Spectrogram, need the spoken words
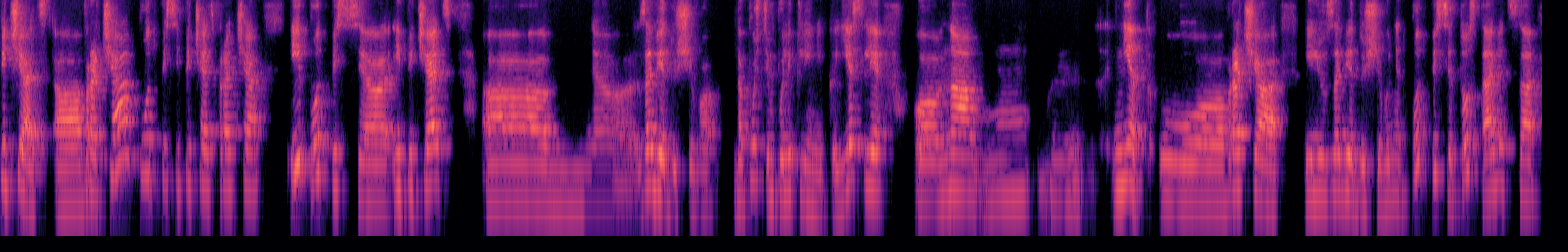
печать а, врача, подпись и печать врача и подпись а, и печать заведующего, допустим, поликлиника. Если на, нет у врача или у заведующего нет подписи, то ставится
